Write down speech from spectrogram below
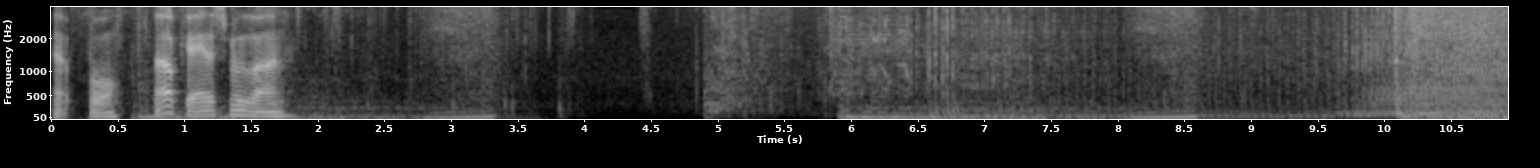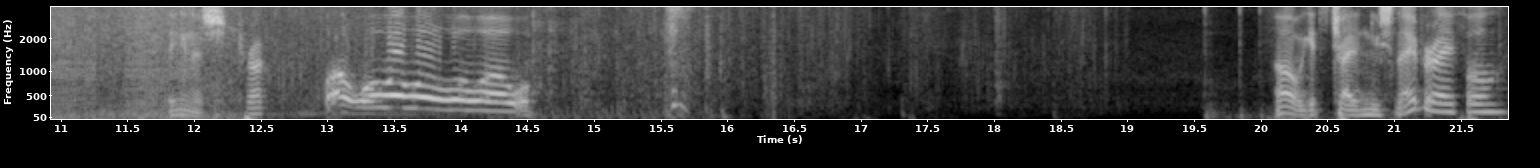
That full. Okay, let's move on. Thing in this truck. Whoa, whoa, whoa, whoa, whoa, whoa. Oh, we get to try the new sniper rifle.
